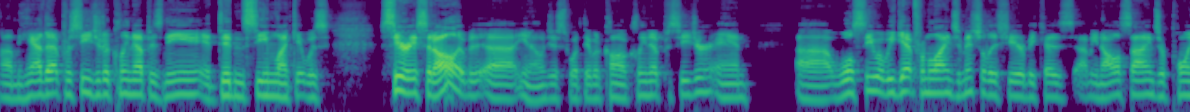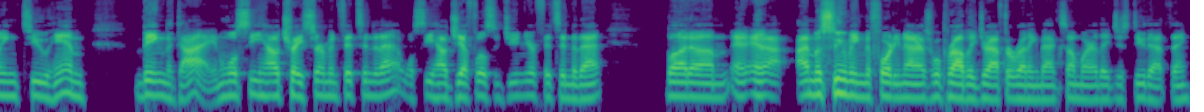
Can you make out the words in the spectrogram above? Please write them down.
um, he had that procedure to clean up his knee. It didn't seem like it was serious at all. It was, uh, you know, just what they would call a cleanup procedure. And uh, we'll see what we get from Elijah Mitchell this year because, I mean, all signs are pointing to him being the guy. And we'll see how Trey Sermon fits into that. We'll see how Jeff Wilson Jr. fits into that. But, um, and, and I, I'm assuming the 49ers will probably draft a running back somewhere. They just do that thing.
